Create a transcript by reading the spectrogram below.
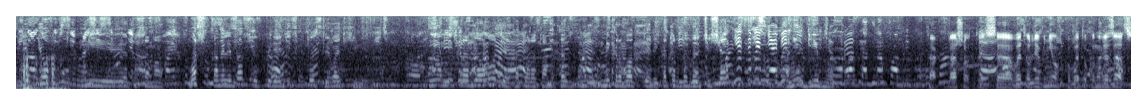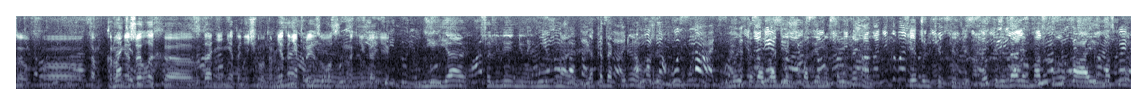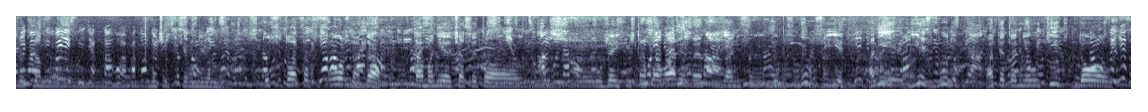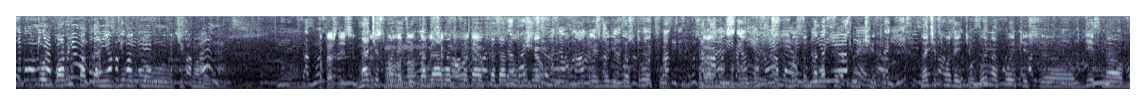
ливневку и это сама, у вас в канализацию периодически кто сливает химию. И микробиология, которая там, микробактерии, которые должны очищать, они гибнут. Так, хорошо. То есть э, в эту ливневку, в эту канализацию, в, э, там кроме Значит- жилых э, зданий нету ничего, там нету ни производственных никаких. Не, я, к сожалению, не знаю. Я когда курировал, узнать. мы тогда владели подземным сооружением, все были чертежи. Все передали в Москву, а из Москвы уже к нам э, Выясните от кого, а потом только Вычистки не вернут. Тут ситуация сложная, да. Там они сейчас это э, уже их и штрафовали за это, за с- выбросы. Выбросы есть. Они есть будут, от этого не уйти до той поры, пока не сделают новую технологию. Подождите, то Значит, есть новая- смотрите, новая когда, вот, когда, когда нужно было производить застройку, когда нужно было застройку, нужно было все-таки учитывать. Значит, смотрите, вы находитесь э, здесь на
